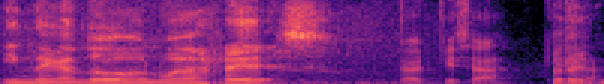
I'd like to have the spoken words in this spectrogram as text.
indagando nuevas redes. Eh, Quizá. Pero quizá.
